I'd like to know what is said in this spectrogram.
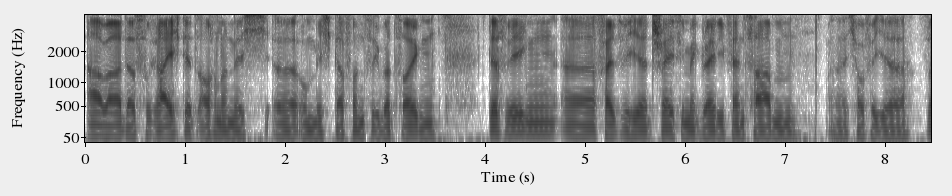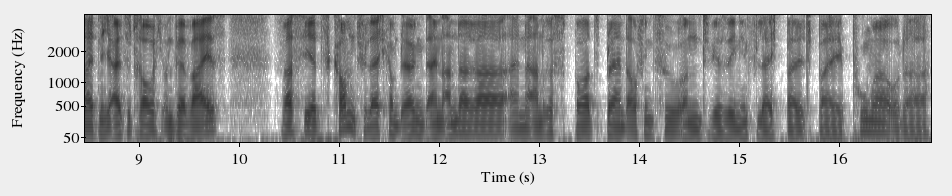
Aber das reicht jetzt auch noch nicht, äh, um mich davon zu überzeugen. Deswegen, äh, falls wir hier Tracy McGrady-Fans haben, äh, ich hoffe, ihr seid nicht allzu traurig. Und wer weiß, was jetzt kommt. Vielleicht kommt irgendein anderer, eine andere Sportsbrand auf ihn zu und wir sehen ihn vielleicht bald bei Puma oder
